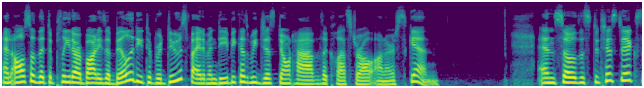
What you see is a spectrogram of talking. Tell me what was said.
and also that deplete our body's ability to produce vitamin D because we just don't have the cholesterol on our skin. And so the statistics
